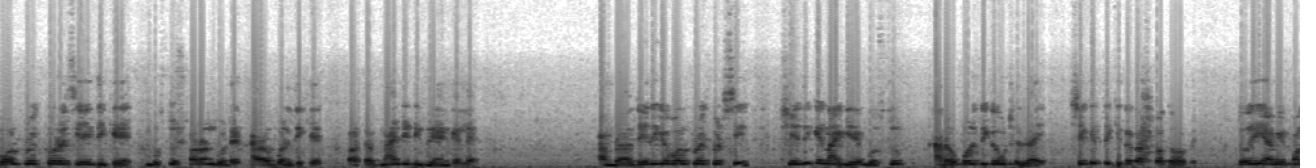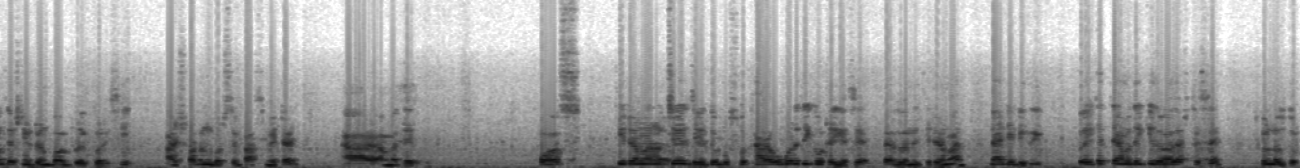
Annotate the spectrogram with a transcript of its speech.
বল প্রয়োগ করেছি এই দিকে বস্তু স্মরণ ঘটে খারাপ উপরের দিকে, অর্থাৎ নাইনটি ডিগ্রি অ্যাঙ্গেলে আমরা যেদিকে বল প্রয়োগ করছি সেই দিকে না গিয়ে বস্তু খারাপ উপরের দিকে উঠে যায়, সেক্ষেত্রে কৃত কাজ কত হবে? যদি আমি পঞ্চাশ নিউটন বল প্রয়োগ করেছি আর স্মরণ করছে পাঁচ মিটার, আর আমাদের কস থিটার মান হচ্ছে যেহেতু বস্তু খারাপ উপরের দিকে উঠে গেছে, তার জন্য থিটার মান নাইনটি ডিগ্রি তো এই ক্ষেত্রে আমাদের কাজ আসতেছে? শূন্য জোর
